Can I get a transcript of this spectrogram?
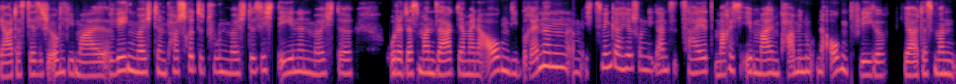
ja, dass der sich irgendwie mal bewegen möchte, ein paar Schritte tun möchte, sich dehnen möchte oder dass man sagt, ja, meine Augen, die brennen, ähm, ich zwinker hier schon die ganze Zeit, mache ich eben mal ein paar Minuten Augenpflege. Ja, dass man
